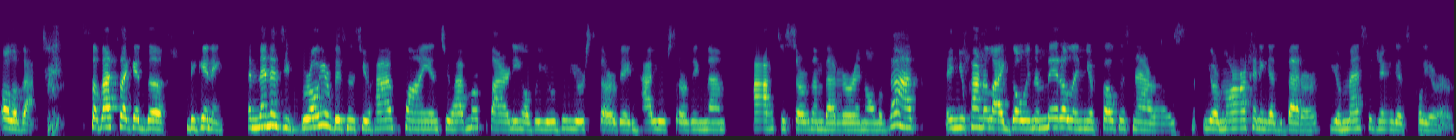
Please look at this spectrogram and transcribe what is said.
all of that. so that's like at the beginning. And then as you grow your business, you have clients, you have more clarity over you, who you're serving, how you're serving them how to serve them better and all of that, then you kind of like go in the middle and your focus narrows. Your marketing gets better, your messaging gets clearer.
